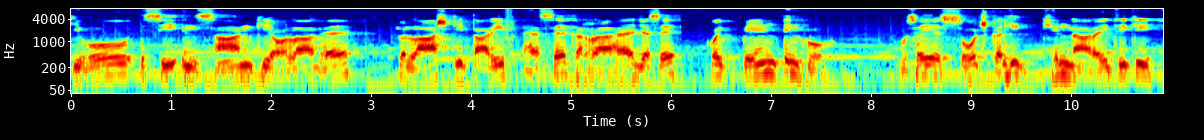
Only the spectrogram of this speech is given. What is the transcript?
कि वो इसी इंसान की औलाद है जो लाश की तारीफ़ ऐसे कर रहा है जैसे कोई पेंटिंग हो। उसे ये सोचकर ही घिन आ रही थी कि,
